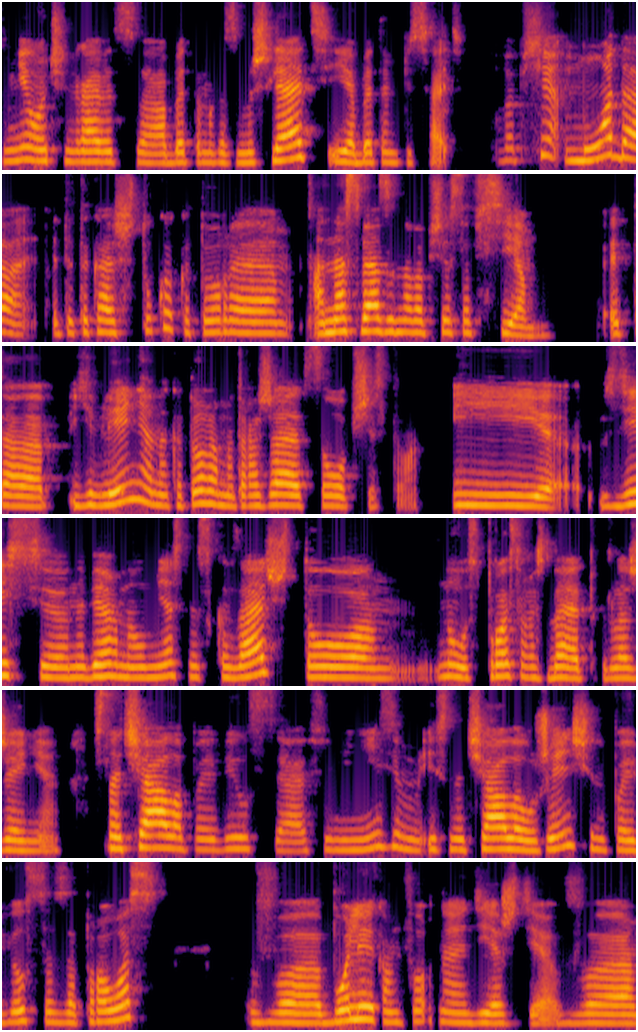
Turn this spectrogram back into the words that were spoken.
мне очень нравится об этом размышлять и об этом писать. Вообще мода — это такая штука, которая, она связана вообще со всем это явление, на котором отражается общество. И здесь, э, наверное, уместно сказать, что ну, спрос рождает предложение. Сначала появился феминизм, и сначала у женщин появился запрос в более комфортной одежде, в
